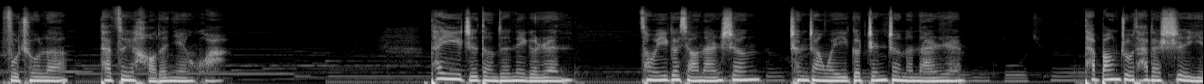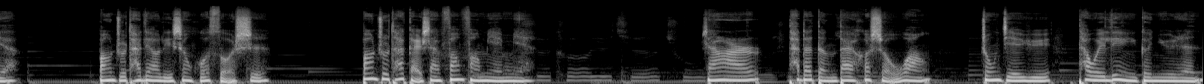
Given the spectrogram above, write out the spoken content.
付出了他最好的年华。他一直等着那个人，从一个小男生成长为一个真正的男人。他帮助他的事业，帮助他料理生活琐事，帮助他改善方方面面。然而，他的等待和守望，终结于他为另一个女人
